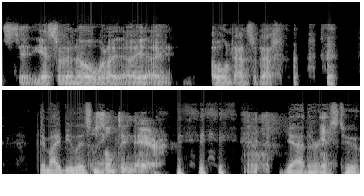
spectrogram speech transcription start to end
say yes or no, but I, I, I, won't answer that. They might be There's listening. something there. yeah, there is too.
